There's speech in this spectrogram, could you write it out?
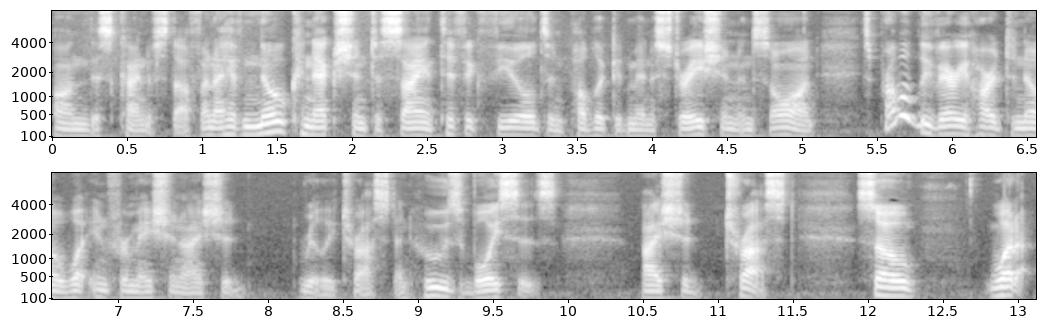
on this kind of stuff and I have no connection to scientific fields and public administration and so on, it's probably very hard to know what information I should really trust and whose voices I should trust. So, what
